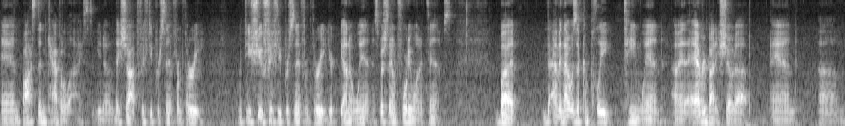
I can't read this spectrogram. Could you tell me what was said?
and Boston capitalized. You know, they shot fifty percent from three. If you shoot fifty percent from three, you're gonna win, especially on forty-one attempts. But, th- I mean, that was a complete team win. I mean, everybody showed up, and. Um,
